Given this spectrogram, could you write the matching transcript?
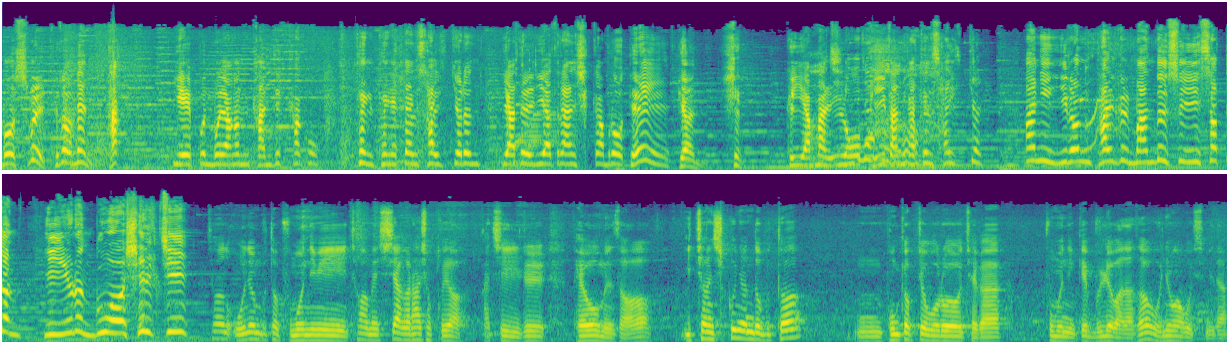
모습을 드러낸 닭. 예쁜 모양은 간직하고 탱탱했던 살결은 야들야들한 식감으로 대변신. 그야말로 비단 같은 살결. 아니 이런 닭을 만들 수 있었던 이유는 무엇일지? 2005년부터 부모님이 처음에 시작을 하셨고요. 같이 일을 배워오면서 2019년도부터 음, 본격적으로 제가 부모님께 물려받아서 운영하고 있습니다.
